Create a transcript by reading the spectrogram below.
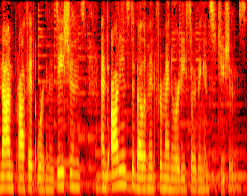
nonprofit organizations, and audience development for minority serving institutions.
